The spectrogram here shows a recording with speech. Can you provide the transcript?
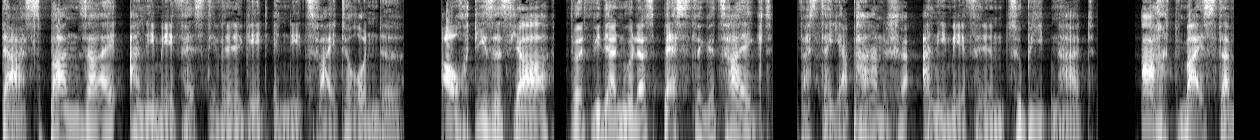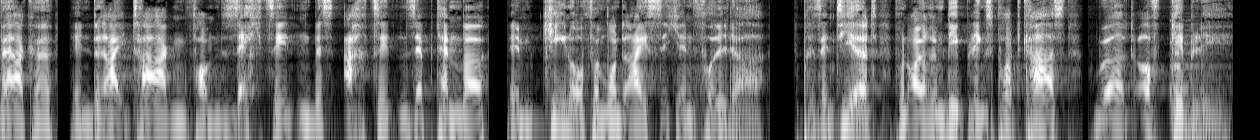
Das Banzai Anime Festival geht in die zweite Runde. Auch dieses Jahr wird wieder nur das Beste gezeigt, was der japanische Anime-Film zu bieten hat. Acht Meisterwerke in drei Tagen vom 16. bis 18. September im Kino 35 in Fulda. Präsentiert von eurem Lieblingspodcast World of Ghibli.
